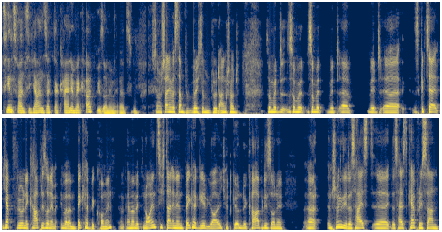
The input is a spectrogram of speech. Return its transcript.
10, 20 Jahren sagt da keiner mehr Capri-Sonne mehr dazu. Wahrscheinlich was dann, werde ich dann blöd angeschaut. So mit, so mit, so mit, mit, äh, mit, äh, es gibt's ja, ich habe früher eine Capri-Sonne immer beim Bäcker bekommen. Wenn man mit 90 dann in den Bäcker geht, ja, ich hätte gerne eine Capri-Sonne. Äh, entschuldigen Sie, das heißt, äh, das heißt Capri-Sun.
